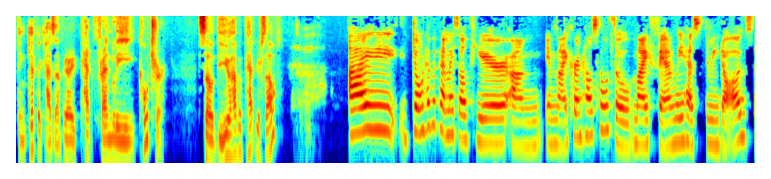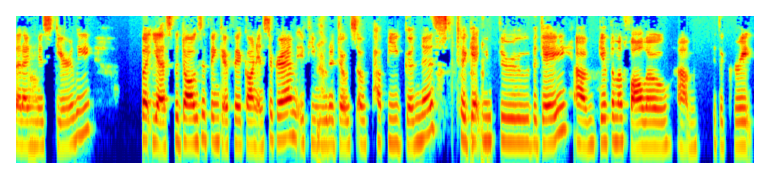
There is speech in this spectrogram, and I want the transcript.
Thinkific has a very pet-friendly culture. So, do you have a pet yourself? I don't have a pet myself here um, in my current household. So, my family has three dogs that I wow. miss dearly. But yes, the dogs of Thinkific on Instagram, if you need a dose of puppy goodness to get you through the day, um, give them a follow. Um, it's a great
